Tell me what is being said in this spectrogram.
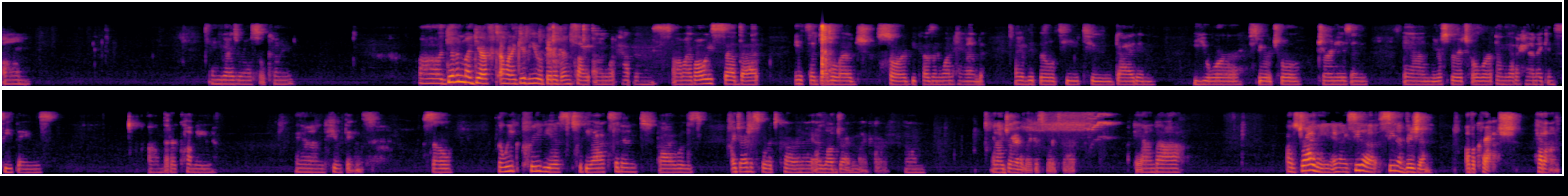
Um, and you guys were all so kind. Uh, given my gift, I want to give you a bit of insight on what happens. Um, I've always said that it's a double edged sword because, in one hand, I have the ability to guide in your spiritual journeys and and your spiritual work. On the other hand, I can see things um, that are coming and hear things. So, the week previous to the accident, I was I drive a sports car and I, I love driving my car. Um, and I drive it like a sports car. And uh, I was driving and I seen a seen a vision of a crash head on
